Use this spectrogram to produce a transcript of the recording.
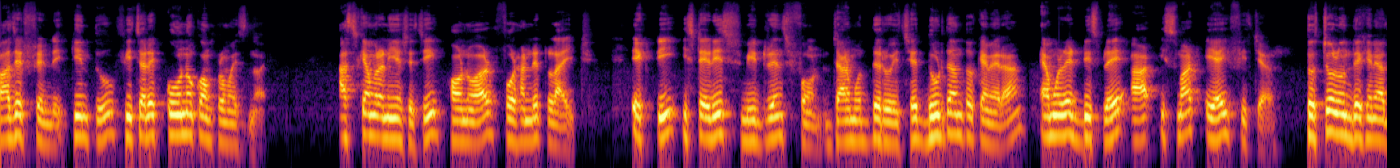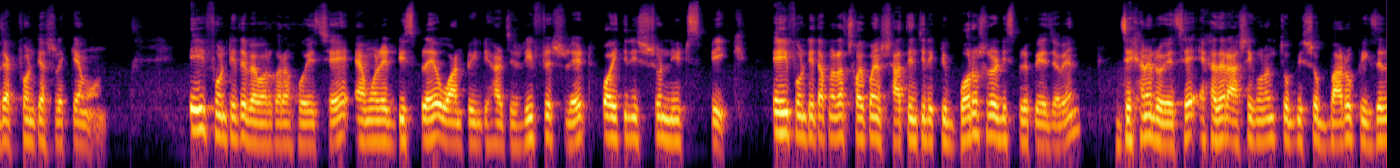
বাজেট ফ্রেন্ডলি কিন্তু ফিচারে কোনো কম্প্রোমাইজ নয়। আজকে আমরা নিয়ে এসেছি হনওয়ার ফোর হান্ড্রেড লাইট একটি স্টাইলিশ মিড রেঞ্জ ফোন যার মধ্যে রয়েছে দুর্দান্ত ক্যামেরা অ্যামোলেড ডিসপ্লে আর স্মার্ট এআই ফিচার তো চলুন দেখে নেওয়া যাক ফোনটি আসলে কেমন। এই ফোনটিতে ব্যবহার করা হয়েছে অ্যামোলেড ডিসপ্লে ওয়ান টোয়েন্টি হার্জের রিফ্রেশ রেট পঁয়ত্রিশশো নিট স্পিক এই ফোনটিতে আপনারা ছয় পয়েন্ট সাত ইঞ্চির একটি বড় সড়ো ডিসপ্লে পেয়ে যাবেন, যেখানে রয়েছে এক হাজার আশি গুণন চব্বিশশো বারো পিক্সেল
